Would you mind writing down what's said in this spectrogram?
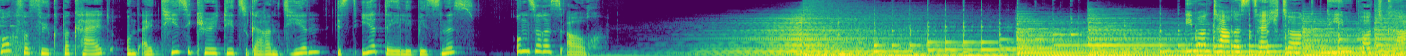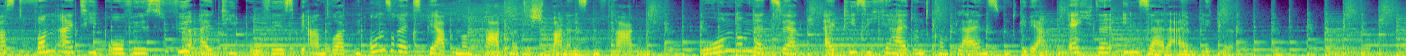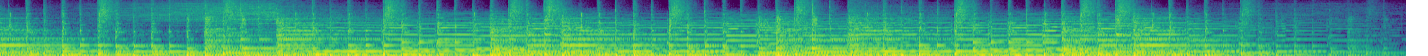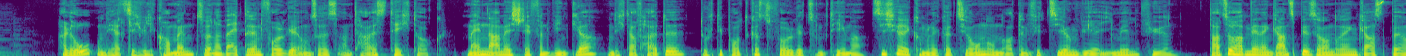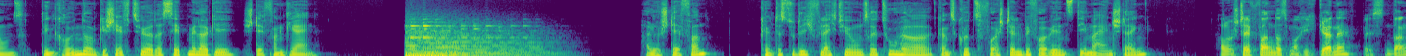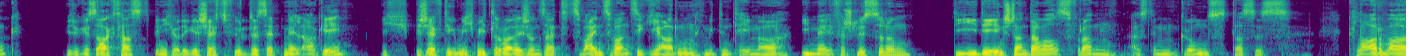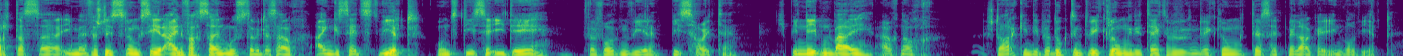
Hochverfügbarkeit und IT-Security zu garantieren, ist Ihr Daily Business, unseres auch. Imontaris Tech Talk, dem Podcast von IT-Profis für IT-Profis, beantworten unsere Experten und Partner die spannendsten Fragen rund um Netzwerk, IT-Sicherheit und Compliance und gewähren echte Insider-Einblicke. Herzlich willkommen zu einer weiteren Folge unseres Antares Tech Talk. Mein Name ist Stefan Winkler und ich darf heute durch die Podcast-Folge zum Thema sichere Kommunikation und Authentifizierung via E-Mail führen. Dazu haben wir einen ganz besonderen Gast bei uns, den Gründer und Geschäftsführer der Sepmil AG, Stefan Klein. Hallo Stefan, könntest du dich vielleicht für unsere Zuhörer ganz kurz vorstellen, bevor wir ins Thema einsteigen? Hallo Stefan, das mache ich gerne. Besten Dank. Wie du gesagt hast, bin ich heute Geschäftsführer der Sepmail AG. Ich beschäftige mich mittlerweile schon seit 22 Jahren mit dem Thema E-Mail-Verschlüsselung. Die Idee entstand damals vor allem aus dem Grund, dass es klar war, dass äh, E-Mail-Verschlüsselung sehr einfach sein muss, damit es auch eingesetzt wird. Und diese Idee verfolgen wir bis heute. Ich bin nebenbei auch noch stark in die Produktentwicklung, in die Technikproduktentwicklung der Sepmail AG involviert.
